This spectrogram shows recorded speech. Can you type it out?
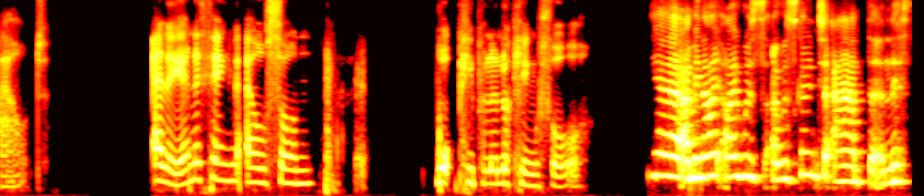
out. Elly anything else on what people are looking for? Yeah, I mean, I, I was I was going to add that, and this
